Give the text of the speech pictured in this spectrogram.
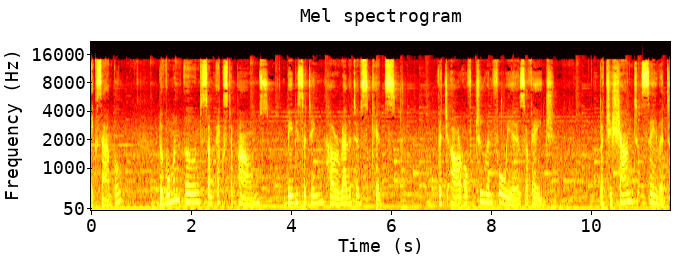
Example The woman earned some extra pounds babysitting her relatives' kids, which are of two and four years of age. but she shan't save it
